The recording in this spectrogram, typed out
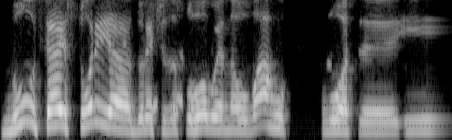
Ну, ця історія, до речі, заслуговує на увагу. От е, і.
